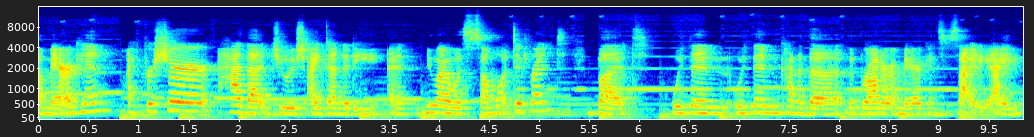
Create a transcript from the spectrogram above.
American. I for sure had that Jewish identity and knew I was somewhat different, but within within kind of the the broader American society, I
